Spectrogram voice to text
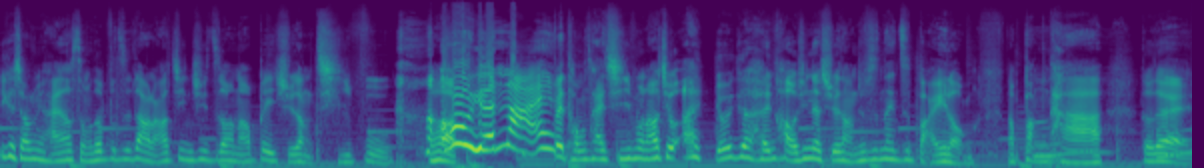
一个小女孩，然后什么都不知道，然后进去之后，然后被学长欺负。哦，原来被同才欺负，然后就哎有一个很好心的学长，就是那只白龙，然后帮他，对不对？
